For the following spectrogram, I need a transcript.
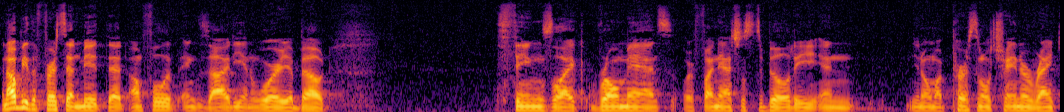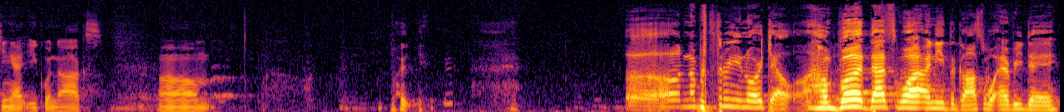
and I'll be the first to admit that I'm full of anxiety and worry about things like romance or financial stability and, you know, my personal trainer ranking at Equinox. Um, but, uh, number three in NorCal. but that's why I need the gospel every day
